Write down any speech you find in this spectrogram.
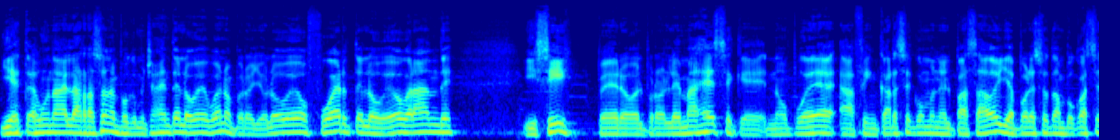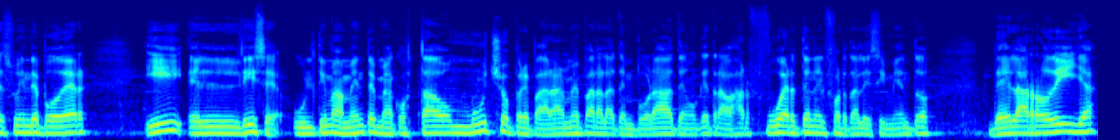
Y esta es una de las razones, porque mucha gente lo ve, bueno, pero yo lo veo fuerte, lo veo grande. Y sí, pero el problema es ese, que no puede afincarse como en el pasado y ya por eso tampoco hace swing de poder. Y él dice, últimamente me ha costado mucho prepararme para la temporada, tengo que trabajar fuerte en el fortalecimiento de la rodilla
